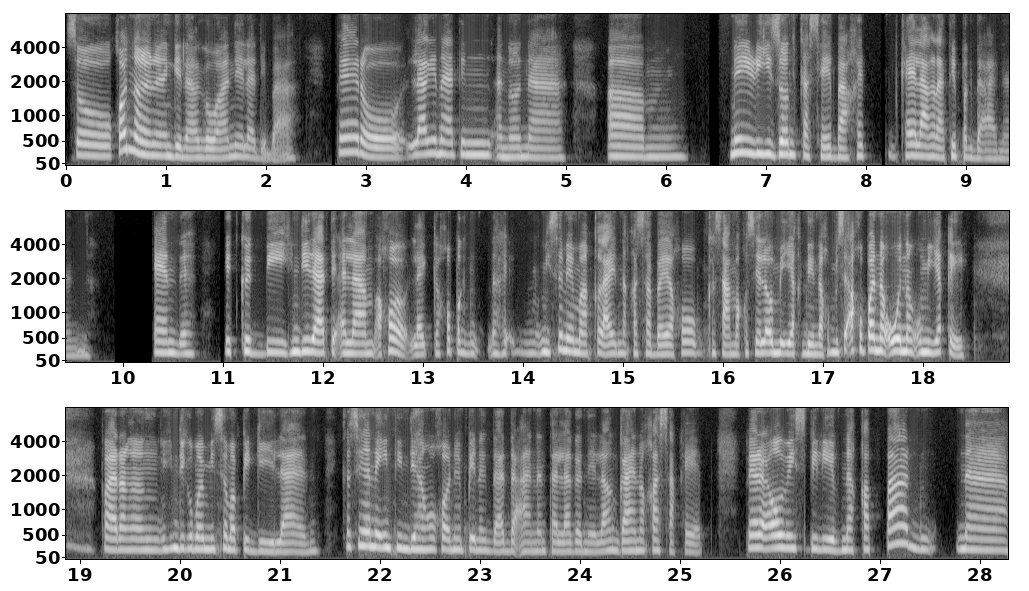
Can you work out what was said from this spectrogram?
So, kung ano na ginagawa nila, di ba? Pero lagi natin ano na um, may reason kasi bakit kailangan natin pagdaanan. And it could be, hindi natin alam, ako, like ako, pag, minsan may mga client na kasabay ako, kasama ko sila, umiyak din ako. Minsan ako pa na unang umiyak eh. Parang ang, hindi ko mamisa mapigilan. Kasi nga naiintindihan ko kung ano yung pinagdadaanan talaga nila, gaano kasakit. Pero I always believe na kapag na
